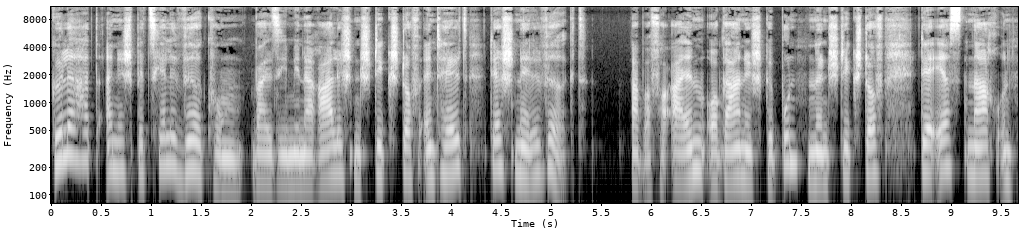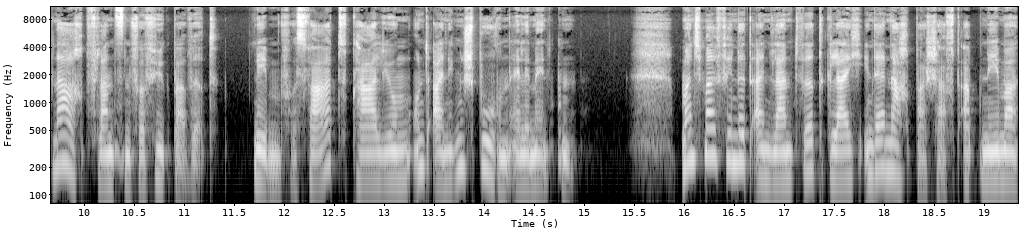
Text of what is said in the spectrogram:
Gülle hat eine spezielle Wirkung, weil sie mineralischen Stickstoff enthält, der schnell wirkt. Aber vor allem organisch gebundenen Stickstoff, der erst nach und nach Pflanzen verfügbar wird. Neben Phosphat, Kalium und einigen Spurenelementen. Manchmal findet ein Landwirt gleich in der Nachbarschaft Abnehmer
